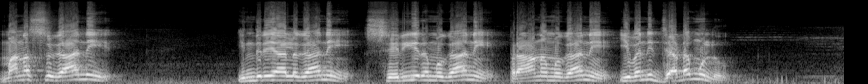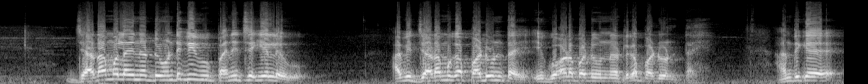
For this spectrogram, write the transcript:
మనస్సు కానీ ఇంద్రియాలు కానీ శరీరము కానీ ప్రాణము కానీ ఇవన్నీ జడములు. జడములైనటువంటివి ఇవి పని చెయ్యలేవు. అవి జడముగా పడి ఉంటాయి. ఈ గోడ పడి ఉన్నట్లుగా పడి ఉంటాయి. అందుకే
